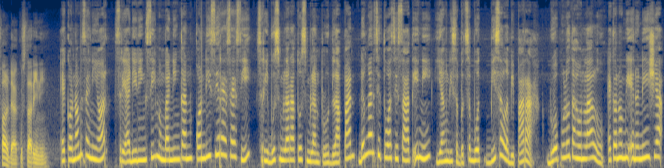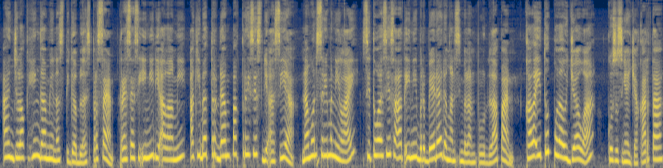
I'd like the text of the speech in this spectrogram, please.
Valda Kustarini. Ekonom senior Sri Adi Ningsih membandingkan kondisi resesi 1998 dengan situasi saat ini yang disebut-sebut bisa lebih parah. 20 tahun lalu, ekonomi Indonesia anjlok hingga minus 13 persen. Resesi ini dialami akibat terdampak krisis di Asia. Namun Sri menilai, situasi saat ini berbeda dengan 98. Kala itu Pulau Jawa khususnya Jakarta,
